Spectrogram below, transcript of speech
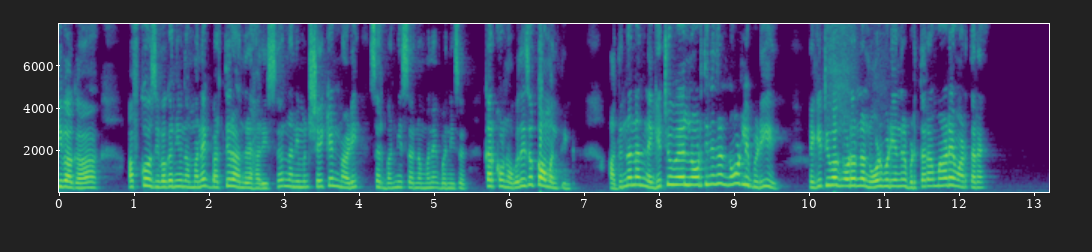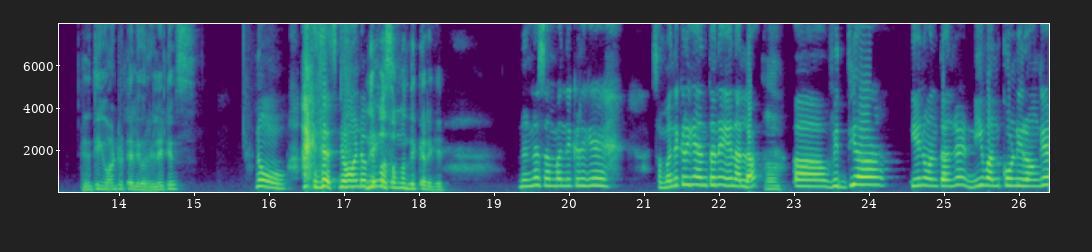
ಇವಾಗ ಅಫ್ಕೋರ್ಸ್ ಇವಾಗ ನೀವು ನಮ್ಮ ಮನೆಗೆ ಬರ್ತೀರಾ ಅಂದರೆ ಹರಿ ಸರ್ ನಾನು ನಿಮ್ಮನ್ನು ಶೇಕ್ ಹ್ಯಾಂಡ್ ಮಾಡಿ ಸರ್ ಬನ್ನಿ ಸರ್ ನಮ್ಮ ಮನೆಗೆ ಬನ್ನಿ ಸರ್. ಕರ್ಕೊಂಡು ಹೋಗೋದು ಇಸ್ ಅ ಕಾಮನ್ ಥಿಂಗ್ ಅದನ್ನು ನಾನು ನೆಗೆಟಿವ್ ವೇಲ್ಲಿ ನೋಡ್ತೀನಿ ಅಂದರೆ ನೋಡಲಿ ಬಿಡಿ. ನೆಗೆಟಿವ್ ಆಗಿ ನೋಡೋರ್ನ ನೋಡ್ಬಿಡಿ ಅಂದರೆ ಬಿಡ್ತಾರ ಮಾಡೇ ಮಾಡ್ತಾರೆ. Anything want to tell your relatives no I just don't ನಿಮ್ಮ ಸಂಬಂಧಿಕರಿಗೆ. ನನ್ನ ಸಂಬಂಧಿಕರಿಗೆ ಸಂಬಂಧಿಕರಿಗೆ ಅಂತಾನೆ ಏನಲ್ಲ. ಆ, ವಿದ್ಯಾ ಏನು ಅಂತಂದ್ರೆ ನೀವು ಅಂದ್ಕೊಂಡಿರೋಂಗೆ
